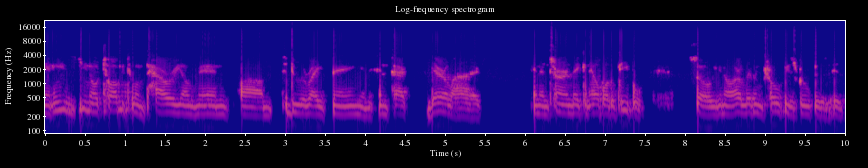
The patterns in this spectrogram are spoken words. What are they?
and he's you know taught me to empower young men um, to do the right thing and impact their lives, and in turn they can help other people. So you know our Living Trophies group is, is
